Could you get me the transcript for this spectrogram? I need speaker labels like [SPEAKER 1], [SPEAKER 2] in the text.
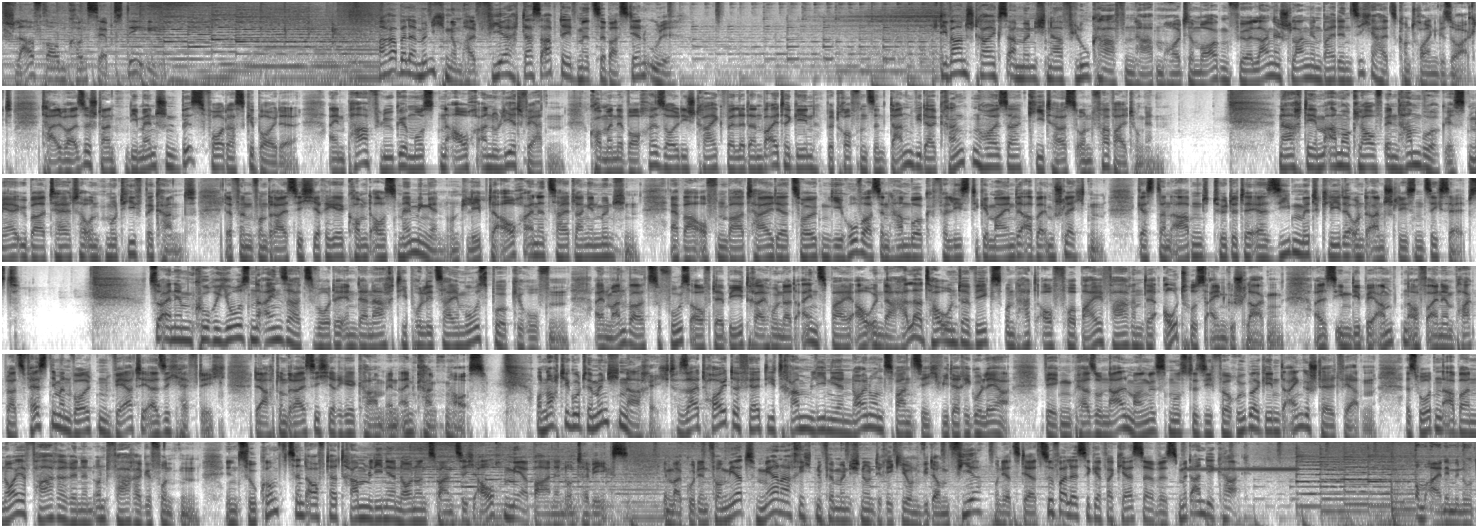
[SPEAKER 1] Schlafraumkonzept.de
[SPEAKER 2] Arabella München um halb vier, das Update mit Sebastian Uhl. Die Warnstreiks am Münchner Flughafen haben heute Morgen für lange Schlangen bei den Sicherheitskontrollen gesorgt. Teilweise standen die Menschen bis vor das Gebäude. Ein paar Flüge mussten auch annulliert werden. Kommende Woche soll die Streikwelle dann weitergehen. Betroffen sind dann wieder Krankenhäuser, Kitas und Verwaltungen. Nach dem Amoklauf in Hamburg ist mehr über Täter und Motiv bekannt. Der 35-Jährige kommt aus Memmingen und lebte auch eine Zeit lang in München. Er war offenbar Teil der Zeugen Jehovas in Hamburg, verließ die Gemeinde aber im Schlechten. Gestern Abend tötete er sieben Mitglieder und anschließend sich selbst. Zu einem kuriosen Einsatz wurde in der Nacht die Polizei Moosburg gerufen. Ein Mann war zu Fuß auf der B301 bei Au in der Hallertau unterwegs und hat auf vorbeifahrende Autos eingeschlagen. Als ihn die Beamten auf einem Parkplatz festnehmen wollten, wehrte er sich heftig. Der 38-Jährige kam in ein Krankenhaus. Und noch die gute München-Nachricht. Seit heute fährt die Tramlinie 29 wieder regulär. Wegen Personalmangels musste sie vorübergehend eingestellt werden. Es wurden aber neue Fahrerinnen und Fahrer gefunden. In Zukunft sind auf der Tramlinie 29 auch mehr Bahnen unterwegs. Immer gut informiert, mehr Nachrichten für München und die Region wieder um vier. Und jetzt der zuverlässige Verkehrsservice mit Andy Karg.
[SPEAKER 1] Um eine Minute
